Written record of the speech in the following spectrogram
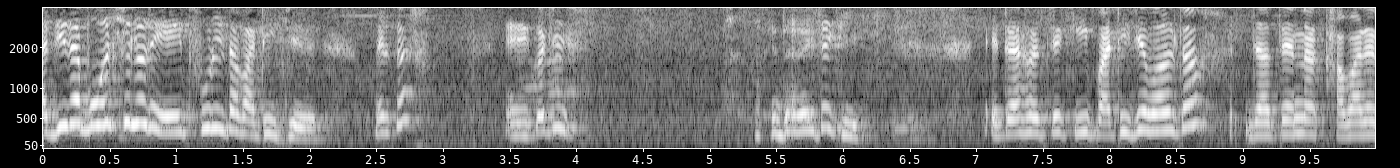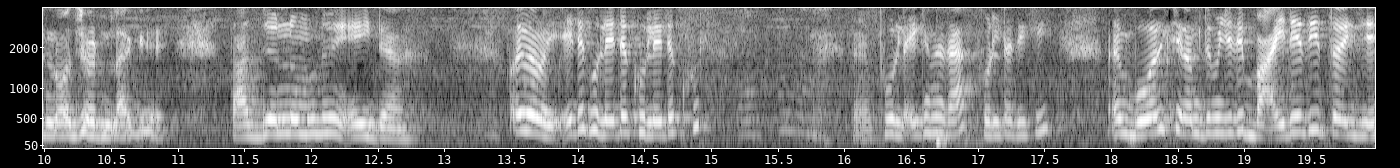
আর দিদা বলছিল রে এই ফুলটা পাঠিয়েছে। বের কর। এই করছি দাঁড়া এটা কি? এটা হচ্ছে কি পাঠিয়েছে বলতো? যাতে না খাবারের নজর লাগে। তার জন্য মনে হয় এইটা। ওই বাবা এটা খুল এটা খুল এটা খুল। হ্যাঁ ফুল, এখানে রাখ ফুলটা দেখি। আমি বলছিলাম, তুমি যদি বাইরে দিত এই যে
